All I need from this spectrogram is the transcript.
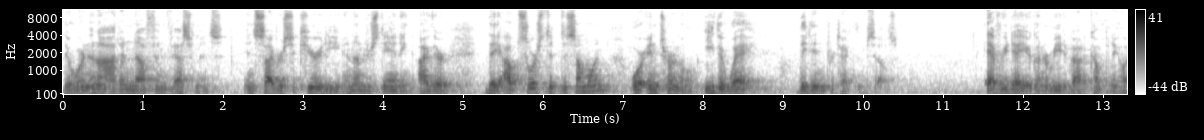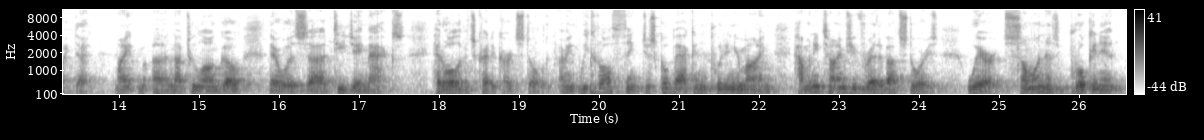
there were not enough investments in cybersecurity and understanding, either they outsourced it to someone or internal. Either way, they didn't protect themselves. Every day you're going to read about a company like that. My, uh, not too long ago, there was uh, TJ Maxx, had all of its credit cards stolen. I mean, we could all think, just go back and put in your mind how many times you've read about stories where someone has broken in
